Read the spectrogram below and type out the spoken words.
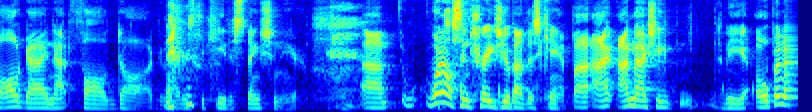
fall guy, not fall dog. That is the key distinction here. Um, what else intrigues you about this camp? Uh, I, am actually to be open. I'm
